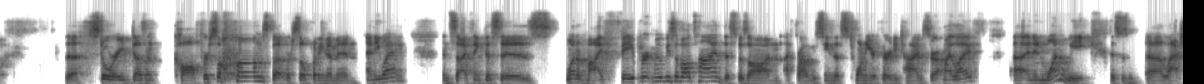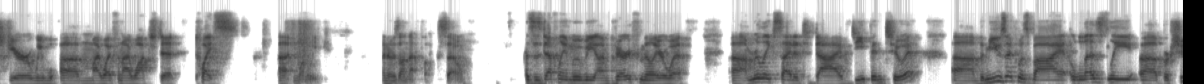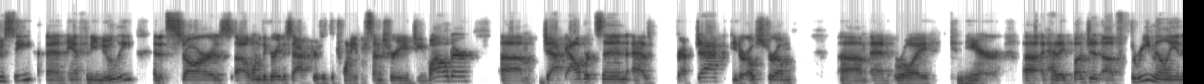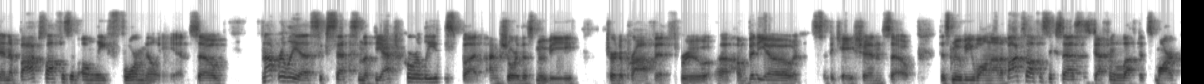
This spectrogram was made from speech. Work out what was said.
the story doesn't call for songs but we're still putting them in anyway. And so i think this is one of my favorite movies of all time. This was on i've probably seen this 20 or 30 times throughout my life. Uh, and in one week this is uh, last year we uh, my wife and i watched it twice uh, in one week when it was on netflix. So this is definitely a movie i'm very familiar with. Uh, I'm really excited to dive deep into it. Uh, the music was by Leslie uh, Bricusse and Anthony Newley, and it stars uh, one of the greatest actors of the 20th century, Gene Wilder, um, Jack Albertson as Graf Jack, Peter Ostrum, um, and Roy Kinnear. Uh, it had a budget of three million and a box office of only four million. So, not really a success in the theatrical release, but I'm sure this movie turned a profit through uh, home video and syndication. So this movie, while not a box office success, has definitely left its mark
